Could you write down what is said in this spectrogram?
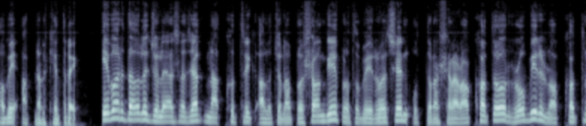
হবে আপনার ক্ষেত্রে। এবার তাহলে চলে আসা যাক নাক্ষত্রিক আলোচনা প্রসঙ্গে। প্রথমে রয়েছেন উত্তরাশারা নক্ষত্র, রবির নক্ষত্র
